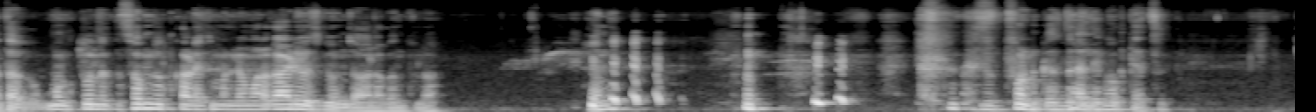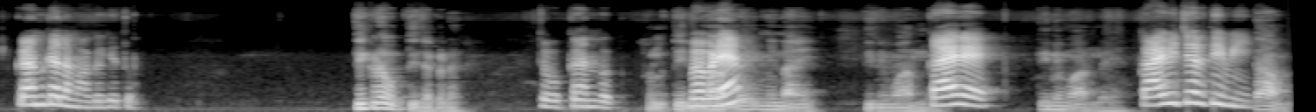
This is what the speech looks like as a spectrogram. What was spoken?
आता मग तुला तर समजूत काढायचं म्हणलं मला गाडीवरच घेऊन जावं लागेल तुला? कसं तोंड कसं झाले बघ त्याचं. कान काला मागं घेतो तिकडे बघ तिच्याकडे. तो बघ कान बघ. तुला तिने बाबड्या? मारलंय मी नाही. तिने मारलंय. काय रे? तिने मारलंय. काय विचारते मी? थांब.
